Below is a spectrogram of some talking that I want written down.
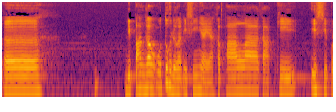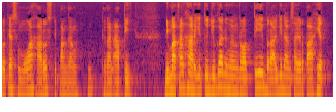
eh, dipanggang utuh dengan isinya ya kepala kaki isi perutnya semua harus dipanggang dengan api dimakan hari itu juga dengan roti beragi dan sayur pahit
